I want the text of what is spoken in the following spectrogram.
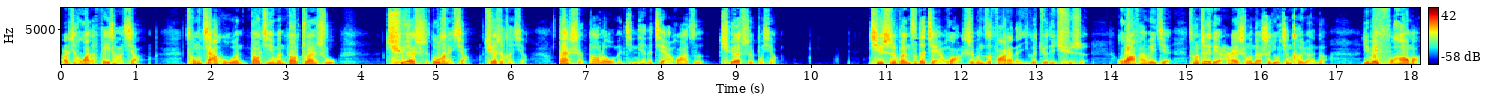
而且画的非常像。从甲骨文到金文到篆书，确实都很像，确实很像。但是到了我们今天的简化字，确实不像。其实文字的简化是文字发展的一个绝对趋势，化繁为简。从这一点上来说呢，是有情可原的。因为符号嘛，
